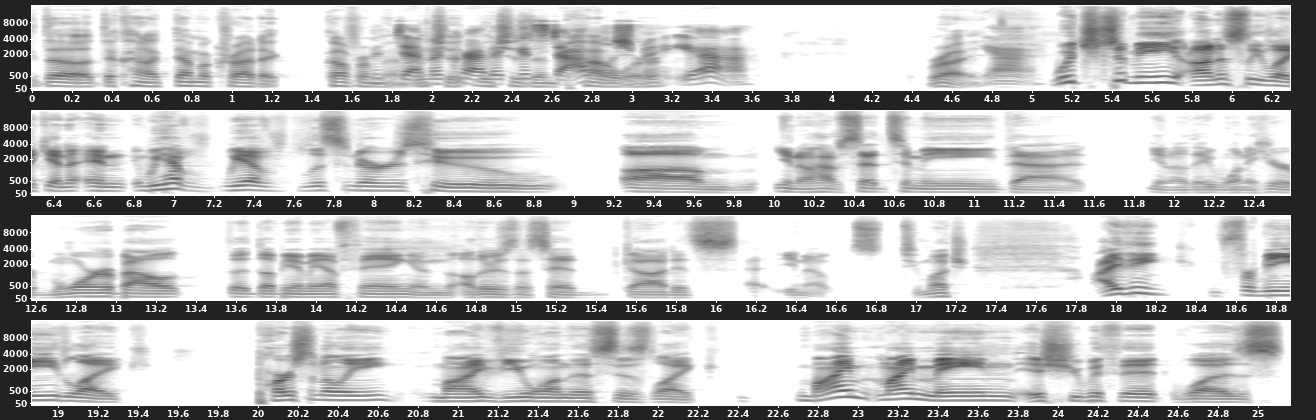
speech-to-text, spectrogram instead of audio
the the kind of democratic The government, which is- democratic which is, in power, establishment. Yeah. right? Yeah. which to me honestly like and and we have we have listeners who um you know have said to me that you know they want to hear more about the WMAF thing and others that said god it's you know it's too much i think for me like personally my view on this is like my my main issue with it was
